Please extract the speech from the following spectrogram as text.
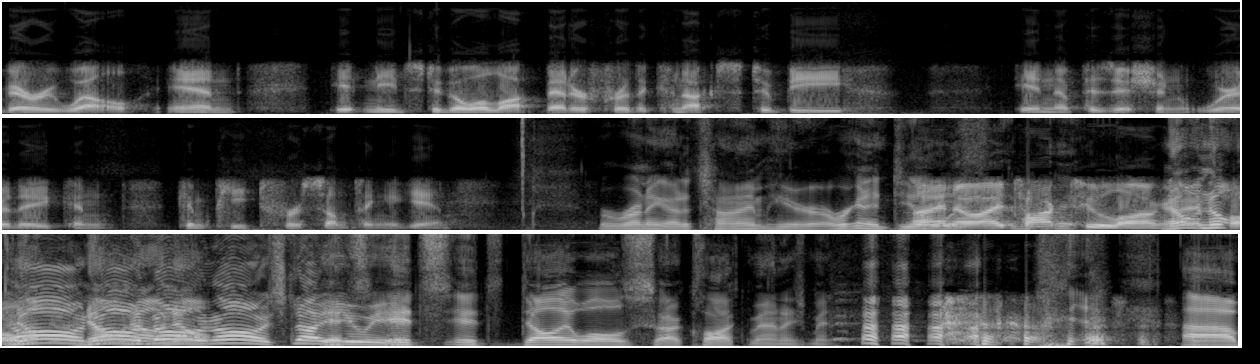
very well, and it needs to go a lot better for the Canucks to be in a position where they can compete for something again. We're running out of time here. We're going to deal. I with, know I talked too long. No, no, no, no, no, no, no, no, It's not it's, you. Ian. It's it's Dhaliwal's uh, clock management. uh,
